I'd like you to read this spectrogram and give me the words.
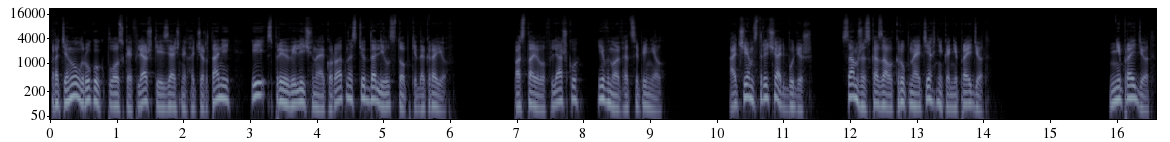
протянул руку к плоской фляжке изящных очертаний и с преувеличенной аккуратностью долил стопки до краев. Поставил фляжку и вновь оцепенел. «А чем встречать будешь? Сам же сказал, крупная техника не пройдет». Не пройдет,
